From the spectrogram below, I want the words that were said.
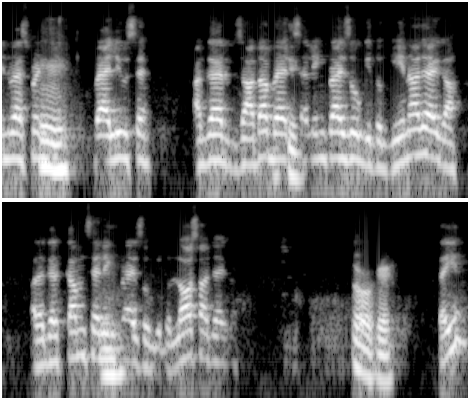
इन्वेस्टमेंट वैल्यू से। अगर ज़्यादा सेलिंग प्राइस होगी तो गेन आ जाएगा। और अगर कम सेलिंग प्राइस हम्म। होगी तो लॉस आ जाएगा। ओके। सही है?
